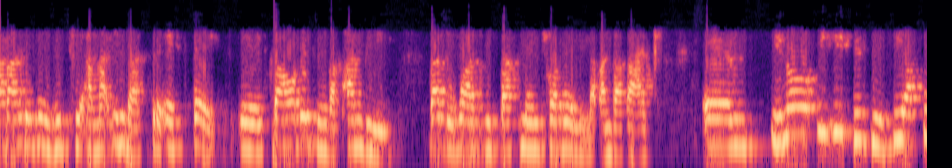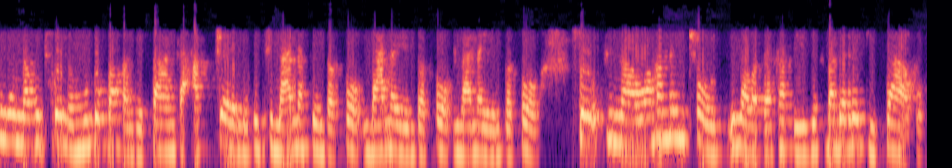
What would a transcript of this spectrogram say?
abantu ukuthi ama industry experts eh sibawabe ngaphambili bazokwazi ukuthi basimentorele labantu abakhe um you know ibhizinisi iyafuna ukuthi kube nomuntu okubamba ngesandla akutshele ukuthi lana senza so lana yenza so lana yenza so so sinawo ama-mentors in our database esibaberegisako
